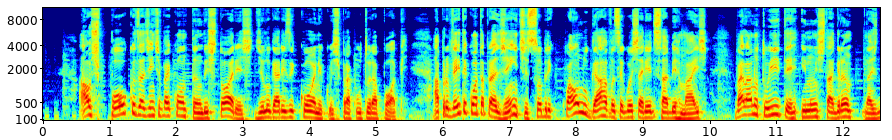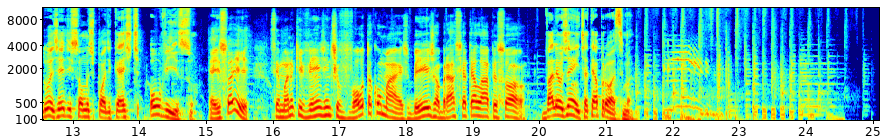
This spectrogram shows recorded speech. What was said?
Aos poucos a gente vai contando histórias de lugares icônicos para a cultura pop. Aproveita e conta pra gente sobre qual lugar você gostaria de saber mais. Vai lá no Twitter e no Instagram, nas duas redes somos podcast Ouve Isso. É isso aí. Semana que vem a gente volta com mais. Beijo, abraço e até lá, pessoal. Valeu, gente. Até a próxima.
